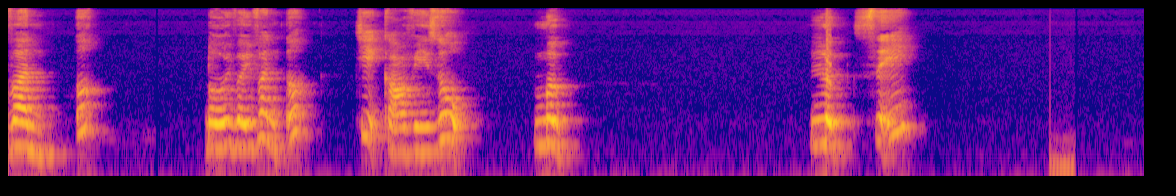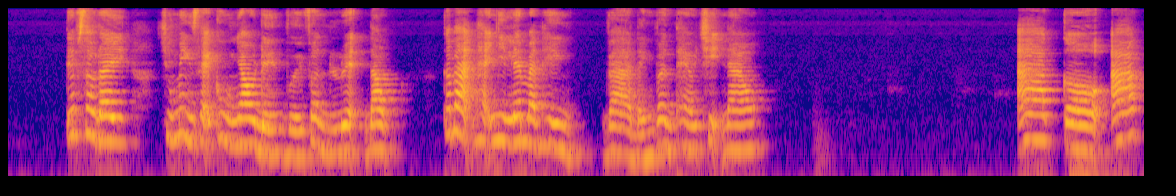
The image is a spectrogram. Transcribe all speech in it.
vần ức. Đối với vần ức, chỉ có ví dụ mực, sau đây, chúng mình sẽ cùng nhau đến với phần luyện đọc. Các bạn hãy nhìn lên màn hình và đánh vần theo chị nào. A cờ ác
